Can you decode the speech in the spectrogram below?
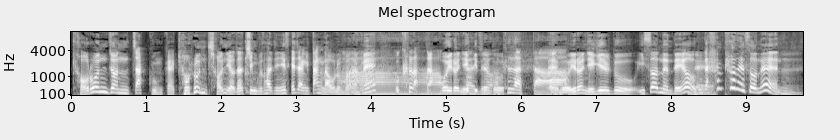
결혼 전 짝꿍 그러니까 결혼 전 여자친구 사진이 세 장이 딱 나오는 바람에 아, 뭐 큰일 났다 뭐 이런 어떡하죠? 얘기들도 큰일 났다. 네, 뭐 이런 얘기들도 있었는데요. 네. 근데 한편에서는 음.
